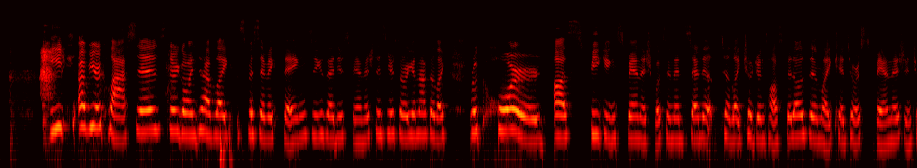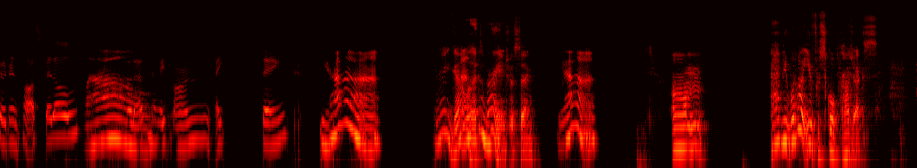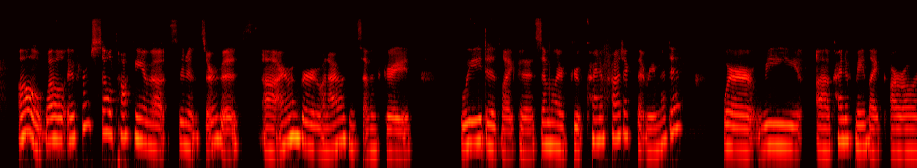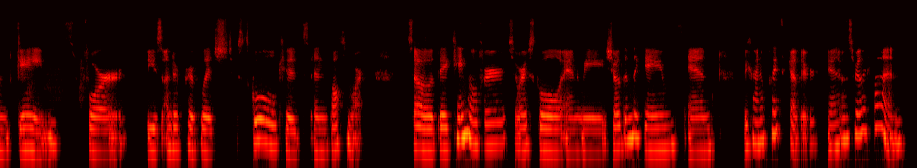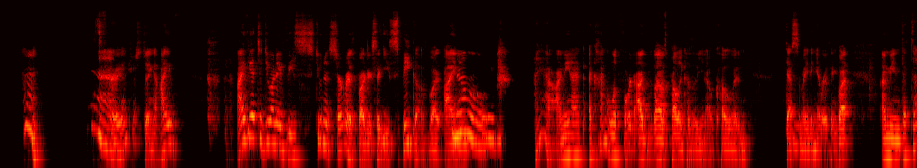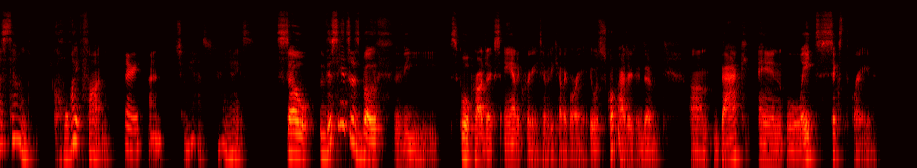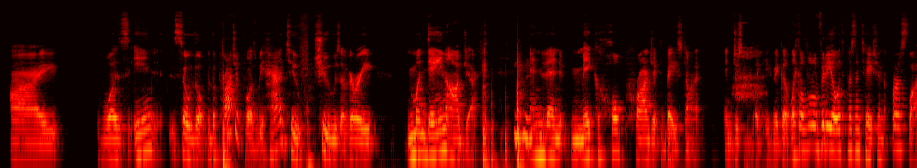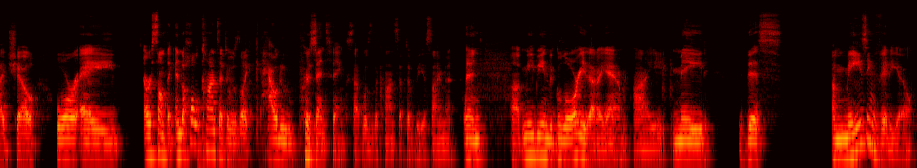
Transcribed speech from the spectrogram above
each of your classes. They're going to have like specific things because I do Spanish this year, so we're gonna have to like record us speaking Spanish books and then send it to like children's hospitals and like kids who are Spanish in children's hospitals. Wow. So that's gonna be fun, I think. Yeah. there you go That that's sounds- very interesting Yeah. um abby what about you for school projects Oh, well, if we're still talking about student service, uh, I remember when I was in seventh grade, we did like a similar group kind of project that Rima did, where we uh, kind of made like our own games for these underprivileged school kids in Baltimore. So they came over to our school and we showed them the games and we kind of played together and it was really fun. hmm Yeah. very interesting. I've I've yet to do any of these student service projects that you speak of, but I know. Yeah. I mean, I, I kind of look forward. I, that was probably because of you know COVID and decimating everything, but I mean that does sound quite fun. Very fun. So yes, very nice. So this answers both the school projects and the creativity category. It was a school project I did um, back in late sixth grade. I was in so the the project was we had to choose a very mundane object Mhm. and then make a whole project based on it and just like make a like a little video with presentation or a slideshow or a or something. And the whole concept was like how to present things. That was the concept of the assignment. And uh, me being the glory that i am i made this amazing video.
